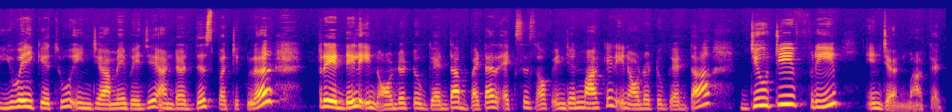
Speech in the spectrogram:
यूएई के थ्रू इंडिया में भेजे under this particular trade deal in order to get the better access of Indian market, in order to get the duty-free Indian market.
